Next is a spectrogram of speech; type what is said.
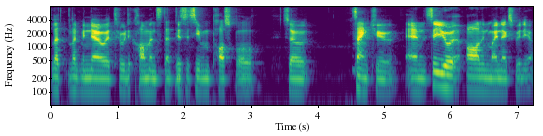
Let, let me know it through the comments that this is even possible. So thank you and see you all in my next video.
